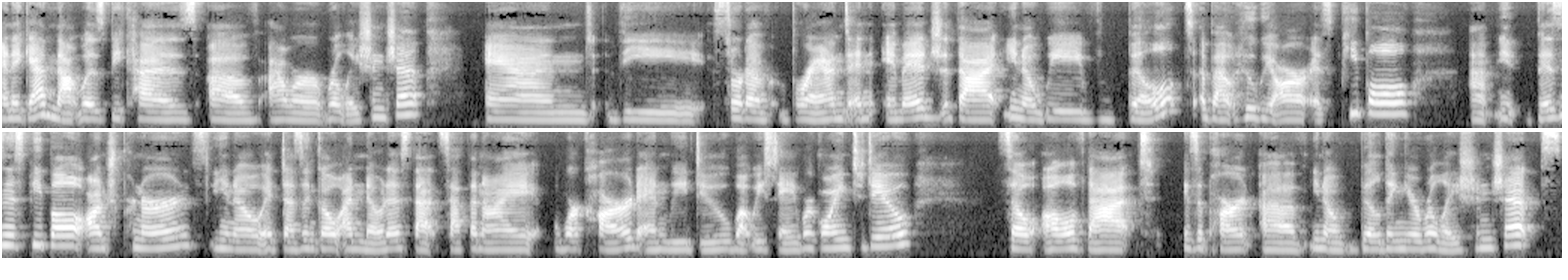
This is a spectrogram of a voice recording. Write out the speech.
And again, that was because of our relationship and the sort of brand and image that you know we've built about who we are as people um, you know, business people entrepreneurs you know it doesn't go unnoticed that seth and i work hard and we do what we say we're going to do so all of that is a part of, you know, building your relationships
